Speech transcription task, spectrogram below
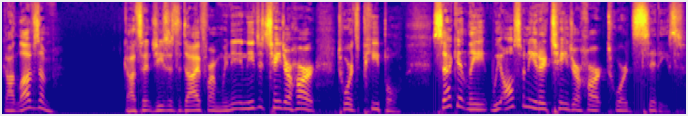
God loves them. God sent Jesus to die for him. We need to change our heart towards people. Secondly, we also need to change our heart towards cities.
